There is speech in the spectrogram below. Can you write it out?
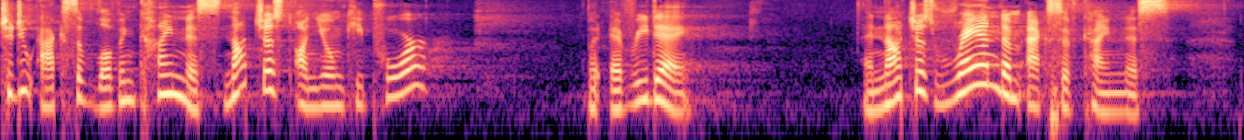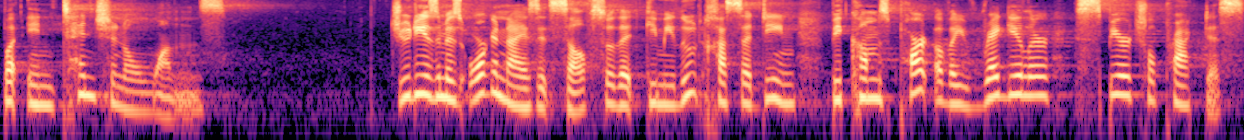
to do acts of loving kindness, not just on Yom Kippur, but every day. And not just random acts of kindness, but intentional ones. Judaism has organized itself so that Gimilut Chasadim becomes part of a regular spiritual practice,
